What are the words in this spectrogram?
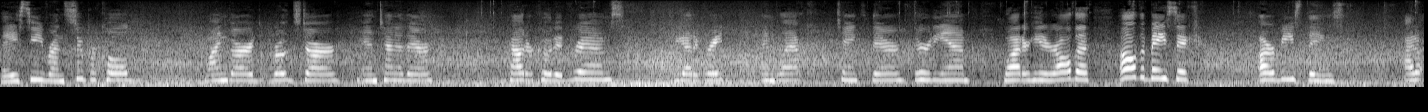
the AC runs super cold. Winegard Roadstar antenna there. Powder coated rims. You got a gray and black tank there. 30 amp water heater. All the all the basic RV things. I don't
